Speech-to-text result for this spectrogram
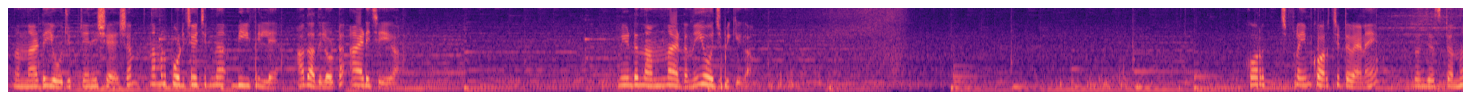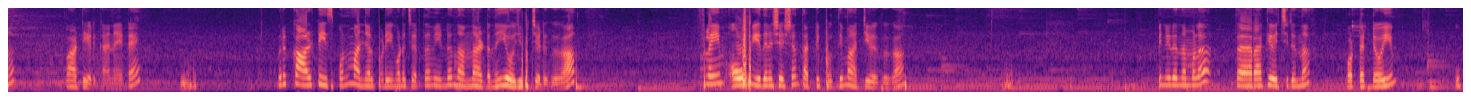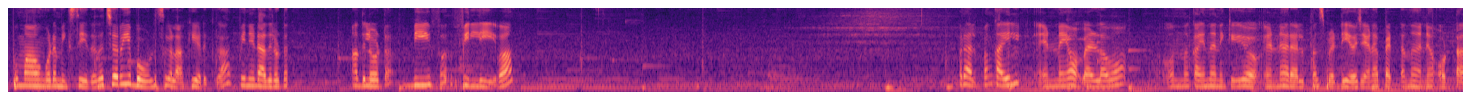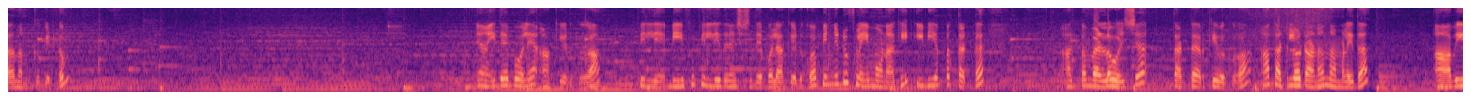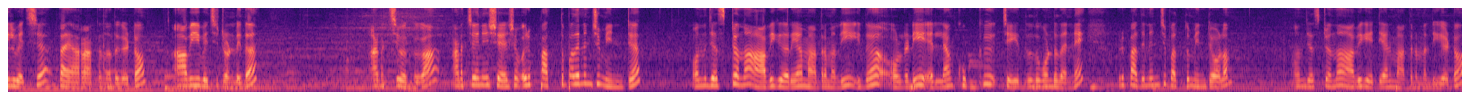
നന്നായിട്ട് യോജിപ്പിച്ചതിന് ശേഷം നമ്മൾ പൊടിച്ചു വെച്ചിരുന്ന ബീഫില്ലേ അത് അതിലോട്ട് ആഡ് ചെയ്യുക. വീണ്ടും നന്നായിട്ടൊന്ന് യോജിപ്പിക്കുക. കുറച്ച് ഫ്ലെയിം കുറച്ചിട്ട് വേണേ ഇതൊന്ന് ജസ്റ്റ് ഒന്ന് വാട്ടിയെടുക്കാനായിട്ടേ. ഒരു കാൽ ടീസ്പൂൺ മഞ്ഞൾപ്പൊടിയും കൂടെ ചേർത്ത് വീണ്ടും നന്നായിട്ടൊന്ന് യോജിപ്പിച്ചെടുക്കുക. ഫ്ലെയിം ഓഫ് ചെയ്തതിന് ശേഷം തട്ടിപ്പൊത്തി മാറ്റി വെക്കുക. പിന്നീട് നമ്മൾ തയ്യാറാക്കി വെച്ചിരുന്ന പൊട്ടറ്റോയും ഉപ്പുമാവും കൂടെ മിക്സ് ചെയ്തത് ചെറിയ ബോൾസുകളാക്കി എടുക്കുക. പിന്നീട് അതിലോട്ട് അതിലോട്ട് ബീഫ് ഫില്ല് ചെയ്യുക. ഒരല്പം കയ്യിൽ എണ്ണയോ വെള്ളമോ ഒന്ന് കൈ നനയ്ക്കുകയോ എണ്ണ ഒരല്പം സ്പ്രെഡ് ചെയ്യുകയോ ചെയ്യണേ പെട്ടെന്ന് തന്നെ ഒട്ടാതെ നമുക്ക് കിട്ടും. ഇതേപോലെ ആക്കിയെടുക്കുക. ഫില്ല് ബീഫ് ഫില്ല് ചെയ്തതിനു ശേഷം ഇതേപോലെ ആക്കിയെടുക്കുക. പിന്നീട് ഫ്ലെയിം ഓണാക്കി ഇടിയപ്പത്തട്ട് അല്പം വെള്ളം ഒഴിച്ച് തട്ട് ഇറക്കി വെക്കുക. ആ തട്ടിലോട്ടാണ് നമ്മളിത് ആവിയിൽ വെച്ച് തയ്യാറാക്കുന്നത് കേട്ടോ. ആവിയിൽ വെച്ചിട്ടുണ്ട് ഇത്. അടച്ചു വെക്കുക. അടച്ചതിന് ശേഷം ഒരു പത്ത് പതിനഞ്ച് മിനിറ്റ് ഒന്ന് ജസ്റ്റ് ഒന്ന് ആവി കയറിയാൽ മാത്രം മതി. ഇത് ഓൾറെഡി എല്ലാം കുക്ക് ചെയ്തത് കൊണ്ട് തന്നെ ഒരു പതിനഞ്ച് പത്ത് മിനിറ്റോളം ഒന്ന് ജസ്റ്റ് ഒന്ന് ആവി കയറ്റിയാൽ മാത്രം മതി കേട്ടോ.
